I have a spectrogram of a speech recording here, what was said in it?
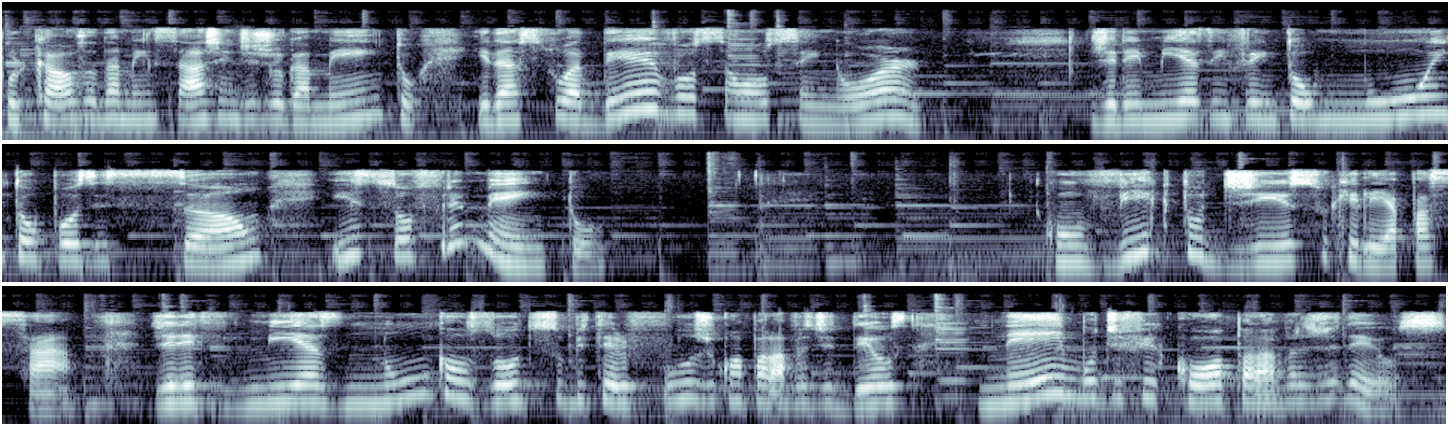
Por causa da mensagem de julgamento e da sua devoção ao Senhor, Jeremias enfrentou muita oposição e sofrimento convicto disso que ele ia passar. Jeremias nunca usou de subterfúgio com a palavra de Deus, nem modificou a palavra de Deus.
